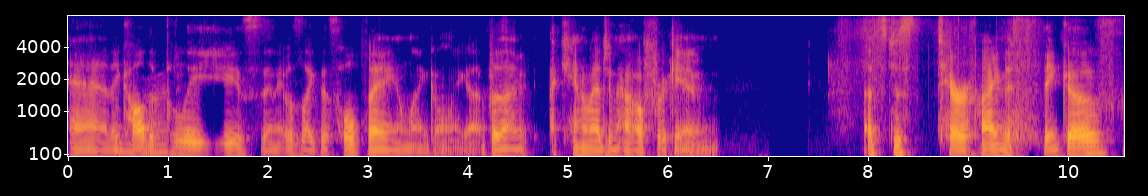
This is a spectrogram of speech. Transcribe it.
and they Oh called the police, and it was like this whole thing. I'm like, oh my god! But I I can't imagine how freaking that's just terrifying to think of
